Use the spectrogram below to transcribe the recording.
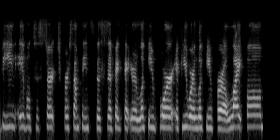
being able to search for something specific that you're looking for. If you were looking for a light bulb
